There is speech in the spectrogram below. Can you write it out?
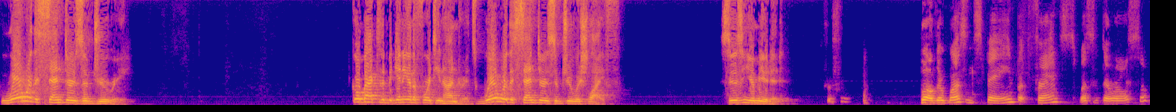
where were the centers of Jewry? Go back to the beginning of the 1400s. Where were the centers of Jewish life? Susan, you're muted. Well, there was in Spain, but France wasn't there also?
